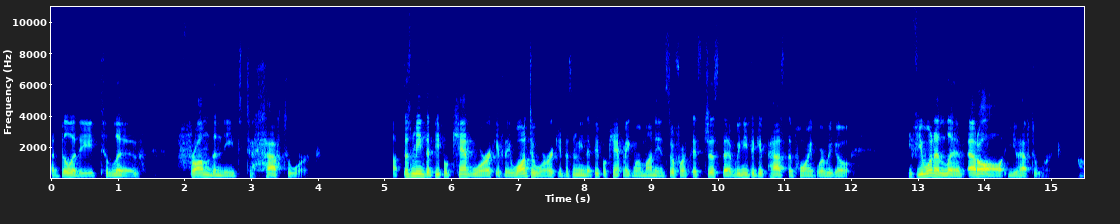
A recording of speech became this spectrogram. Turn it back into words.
ability to live from the need to have to work. Uh, doesn't mean that people can't work if they want to work. It doesn't mean that people can't make more money and so forth. It's just that we need to get past the point where we go, if you want to live at all, you have to work. Um,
